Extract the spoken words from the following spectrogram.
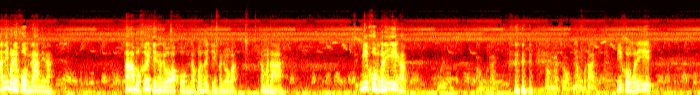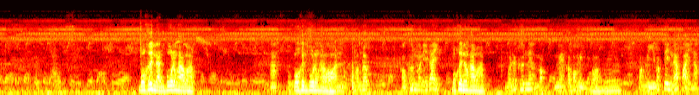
อันนี้บริโภมนะครับนี่นะถ้าเขาบอกเคยกินเขาจะบอกว่าขมถ้าคนเคยกินเขาจะบอกว่า ธรรมดา มีขมกว่านี้อีกครับโอ้ยเอา บ่ได้ช่องละสองยังบ่ได้มีขมกว่านี้อีกโบขึ้นนั่นพูดน้ำเขาป่ะครับฮะโบขึ้นพูดน้ำเพเขาราะบ่อันทำเลิกเขาขึ้นวันนี้ได้โบขึ้นน้ำเขาป่ะครับบ่ได้ขึ้นเนี่ยบักแม่นเขาบักหมีบ่อืมบักหมีบักติ้นแล้วไปนะ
